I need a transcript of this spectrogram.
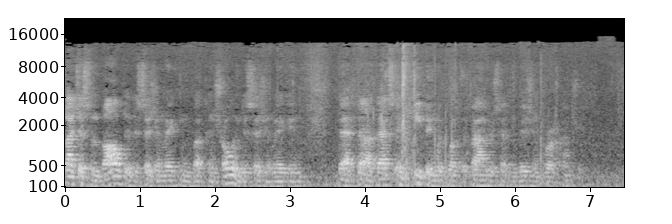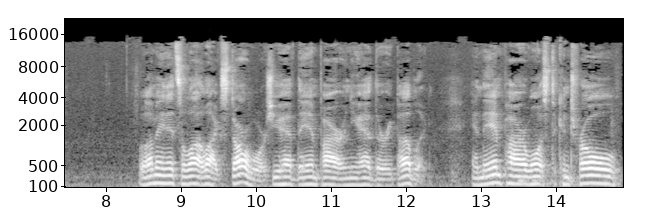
not just involved in decision-making, but controlling decision-making, that, uh, that's in keeping with what the founders have envisioned for our country. Well, I mean, it's a lot like Star Wars. You have the Empire and you have the Republic. And the Empire wants to control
